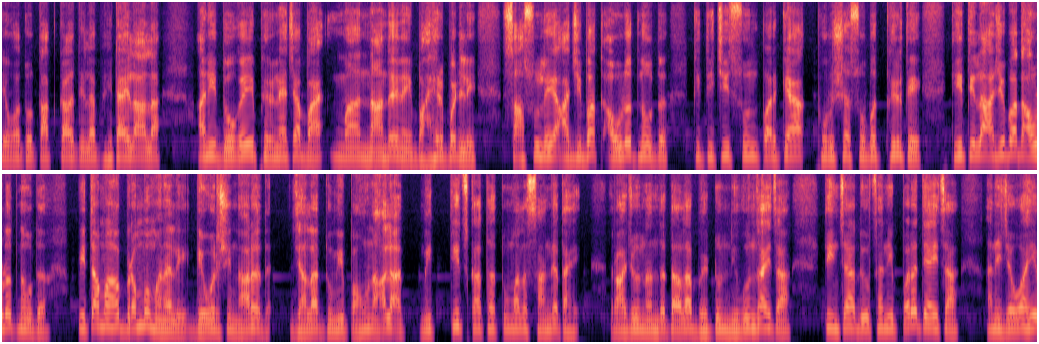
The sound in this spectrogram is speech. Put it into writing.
तेव्हा तो तात्काळ तिला भेटायला आला आणि दोघंही फिरण्याच्या बा नांदेने बाहेर पडले. सासूले अजिबात आवडत नव्हतं की तिची सून परक्या पुरुषासोबत फिरते. ती तिला अजिबात आवडत नव्हतं. पितामह ब्रह्म म्हणाले देवर महर्षी नारद ज्याला तुम्ही पाहून आलात मी तीच कथा तुम्हाला सांगत आहे. राजू नंदताला भेटून निघून जायचा. तीन चार दिवसांनी परत यायचा आणि जेव्हा हे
